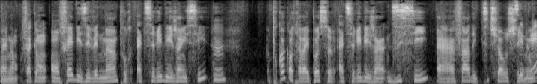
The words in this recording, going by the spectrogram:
Ben non. Fait qu'on on fait des événements pour attirer des gens ici. Hmm. Pourquoi qu'on travaille pas sur attirer des gens d'ici à faire des petites choses chez C'est nous? vrai?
